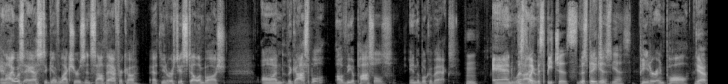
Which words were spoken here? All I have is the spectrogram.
And I was asked to give lectures in South Africa at the University of Stellenbosch on the gospel of the apostles in the book of Acts. And when Just I like the speeches the that they speeches. give. Yes. Peter and Paul Yeah.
